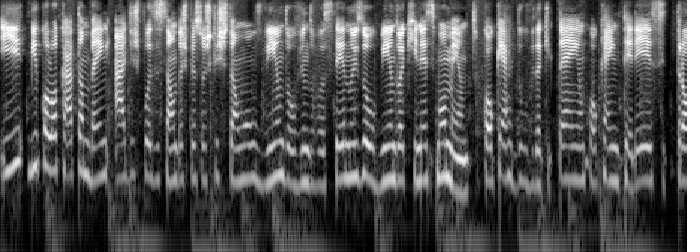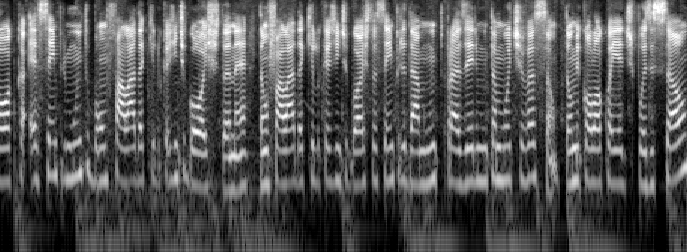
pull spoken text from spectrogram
e me colocar também à disposição das pessoas que estão ouvindo, ouvindo você, nos ouvindo aqui nesse momento. Qualquer dúvida que tenham, qualquer interesse, troca, é sempre muito bom falar daquilo que a gente gosta, né? Então, falar daquilo que a gente gosta sempre dá muito prazer e muita motivação. Então, me coloco aí à disposição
